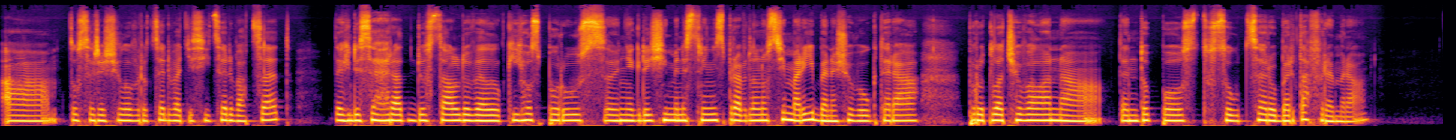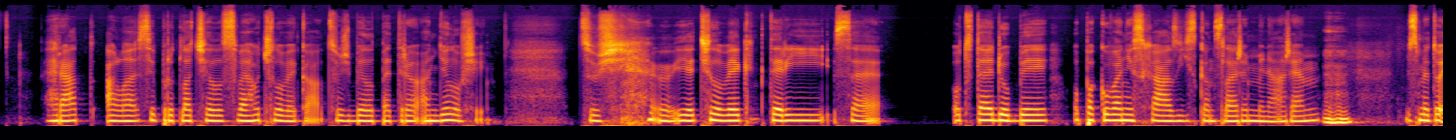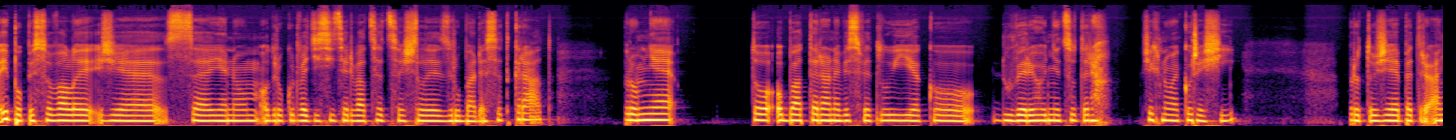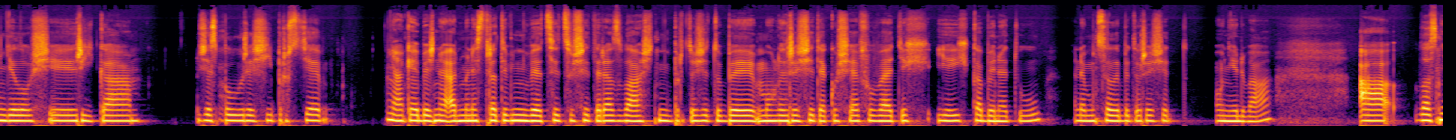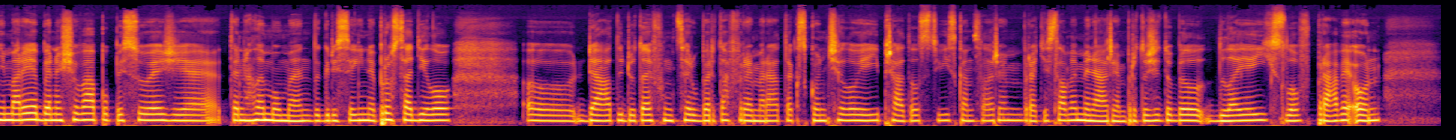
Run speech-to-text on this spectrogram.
A to se řešilo v roce 2020. Tehdy se Hrad dostal do velkého sporu s někdejší ministriní spravedlnosti Marí Benešovou, která protlačovala na tento post soudce Roberta Fremra. Hrad ale si protlačil svého člověka, což byl Petr Anděloši, což je člověk, který se od té doby opakovaně schází s kancléřem Minářem. Mm-hmm. My jsme to i popisovali, že se jenom od roku 2020 sešli zhruba desetkrát. Pro mě to oba teda nevysvětlují jako důvěryhodně, co teda všechno jako řeší. Protože Petr Anděloši říká, že spolu řeší prostě nějaké běžné administrativní věci, což je teda zvláštní, protože to by mohli řešit jako šéfové těch jejich kabinetů a nemuseli by to řešit oni dva. A vlastně Marie Benešová popisuje, že tenhle moment, kdy se jí neprosadilo uh, dát do té funkce Roberta Fremera, tak skončilo její přátelství s kancelářem Bratislavem Minářem, protože to byl dle jejich slov právě on,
